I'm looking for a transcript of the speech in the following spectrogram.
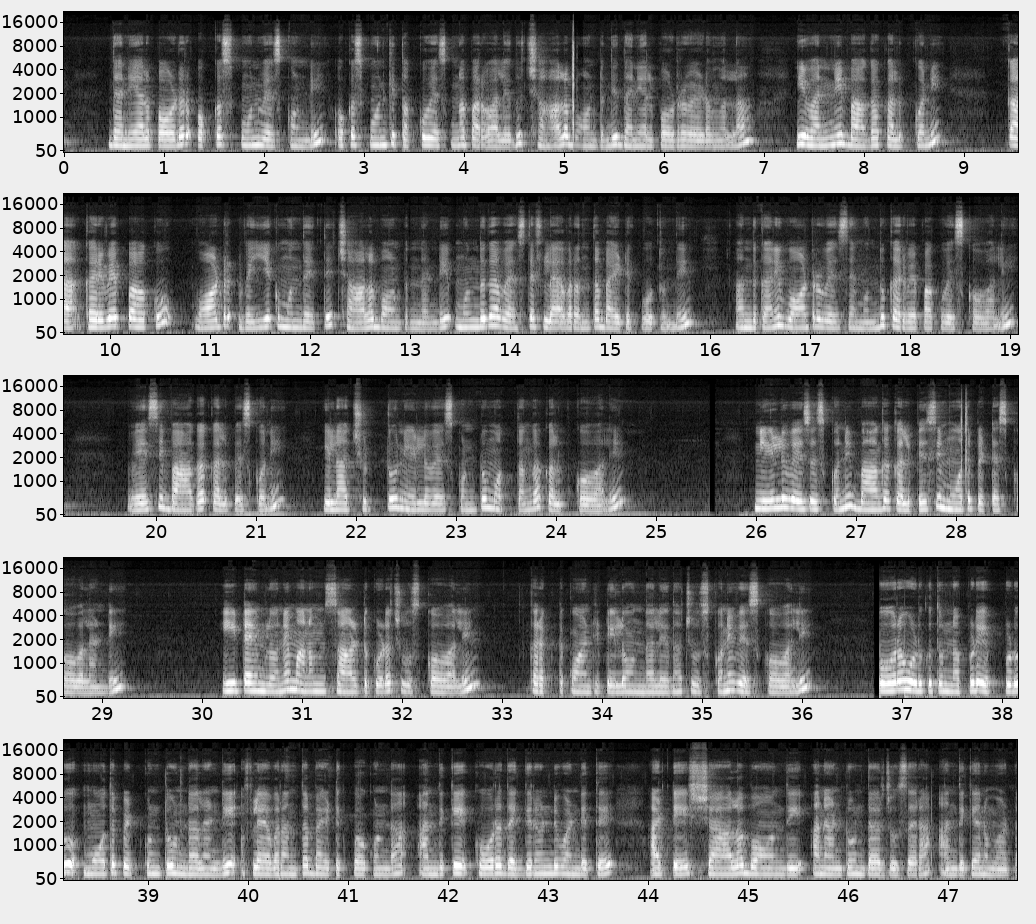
ధనియాల పౌడర్ ఒక్క స్పూన్ వేసుకోండి. ఒక స్పూన్కి తక్కువ వేసుకున్నా పర్వాలేదు. చాలా బాగుంటుంది ధనియాల పౌడర్ వేయడం వల్ల. ఇవన్నీ బాగా కలుపుకొని క కరివేపాకు వాటర్ వెయ్యక ముందైతే చాలా బాగుంటుందండి. ముందుగా వేస్తే ఫ్లేవర్ అంతా బయటకు పోతుంది. అందుకని వాటర్ వేసే ముందు కరివేపాకు వేసుకోవాలి. వేసి బాగా కలిపేసుకొని ఇలా చుట్టూ నీళ్ళు వేసుకుంటూ మొత్తంగా కలుపుకోవాలి. నీళ్ళు వేసేసుకొని బాగా కలిపేసి మూత పెట్టేసుకోవాలండి. ఈ టైంలోనే మనం సాల్ట్ కూడా చూసుకోవాలి. కరెక్ట్ క్వాంటిటీలో ఉందా లేదా చూసుకొని వేసుకోవాలి. కూర ఉడుకుతున్నప్పుడు ఎప్పుడు మూత పెట్టుకుంటూ ఉండాలండి. ఫ్లేవర్ అంతా బయటకు పోకుండా. అందుకే కూర దగ్గరుండి వండితే ఆ టేస్ట్ చాలా బాగుంది అని అంటూ ఉంటారు చూసారా? అందుకే అనమాట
